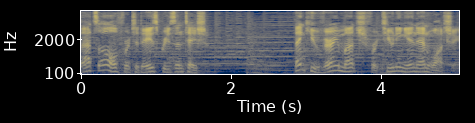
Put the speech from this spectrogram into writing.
That's all for today's presentation. Thank you very much for tuning in and watching.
